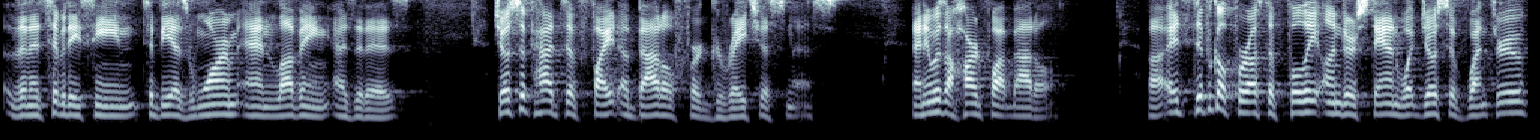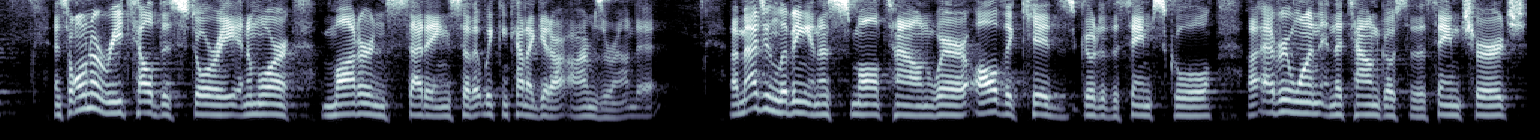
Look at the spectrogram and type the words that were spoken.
the nativity scene to be as warm and loving as it is. Joseph had to fight a battle for graciousness, and it was a hard fought battle. Uh, it's difficult for us to fully understand what Joseph went through. And so I want to retell this story in a more modern setting so that we can kind of get our arms around it. Imagine living in a small town where all the kids go to the same school, uh, everyone in the town goes to the same church,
